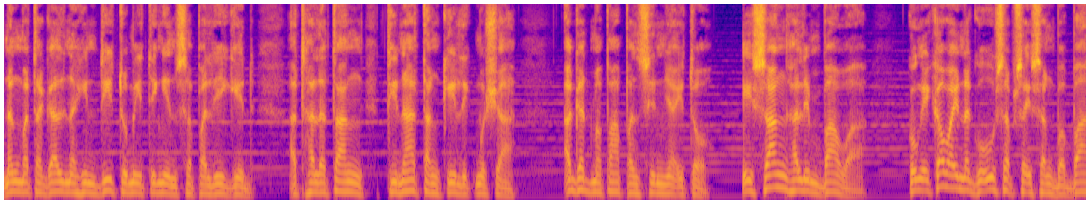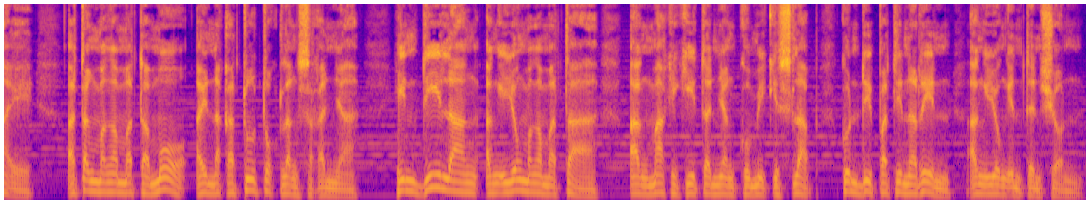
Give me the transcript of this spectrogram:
nang matagal na hindi tumitingin sa paligid at halatang tinatangkilik mo siya, agad mapapansin niya ito. Isang halimbawa, kung ikaw ay nag-uusap sa isang babae at ang mga mata mo ay nakatutok lang sa kanya, hindi lang ang iyong mga mata ang makikita niyang kumikislap, kundi pati na rin ang iyong intensyon.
